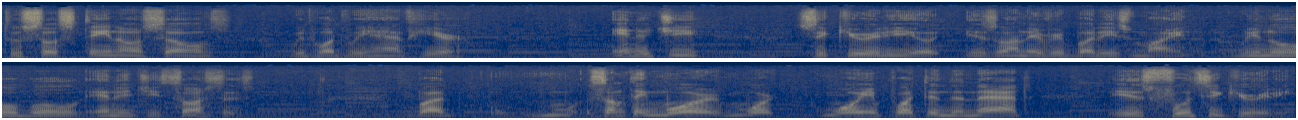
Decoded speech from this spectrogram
to sustain ourselves with what we have here. Energy security is on everybody's mind, renewable energy sources. But something more, more, more important than that is food security.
